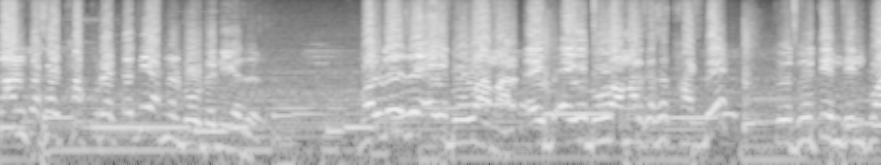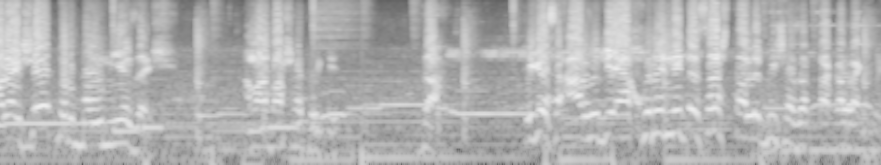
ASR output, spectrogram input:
কান পাশায় ঠাকুর একটা দিয়ে আপনার বউটা নিয়ে যাবে। বলবে যে এই বউ আমার, এই এই বউ আমার কাছে থাকবে, তুই দুই, তিন দিন পরে এসে তোর বউ নিয়ে যাস আমার বাসা থেকে। যা, ঠিক আছে? আর যদি এখনই নিতে চাস, তাহলে বিশ হাজার টাকা লাগবে।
